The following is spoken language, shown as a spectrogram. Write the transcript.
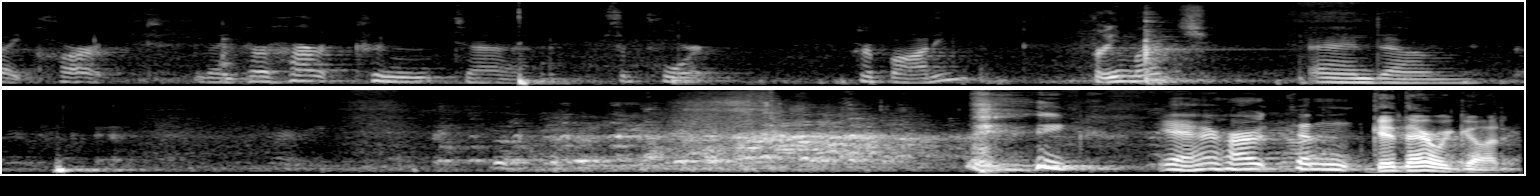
like heart, like her heart couldn't uh, support her body, pretty much, and. Um, yeah, her heart couldn't. Get there, we got it.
